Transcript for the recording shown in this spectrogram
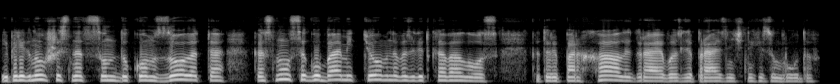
и, перегнувшись над сундуком золота, коснулся губами темного завитка волос, который порхал, играя возле праздничных изумрудов.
